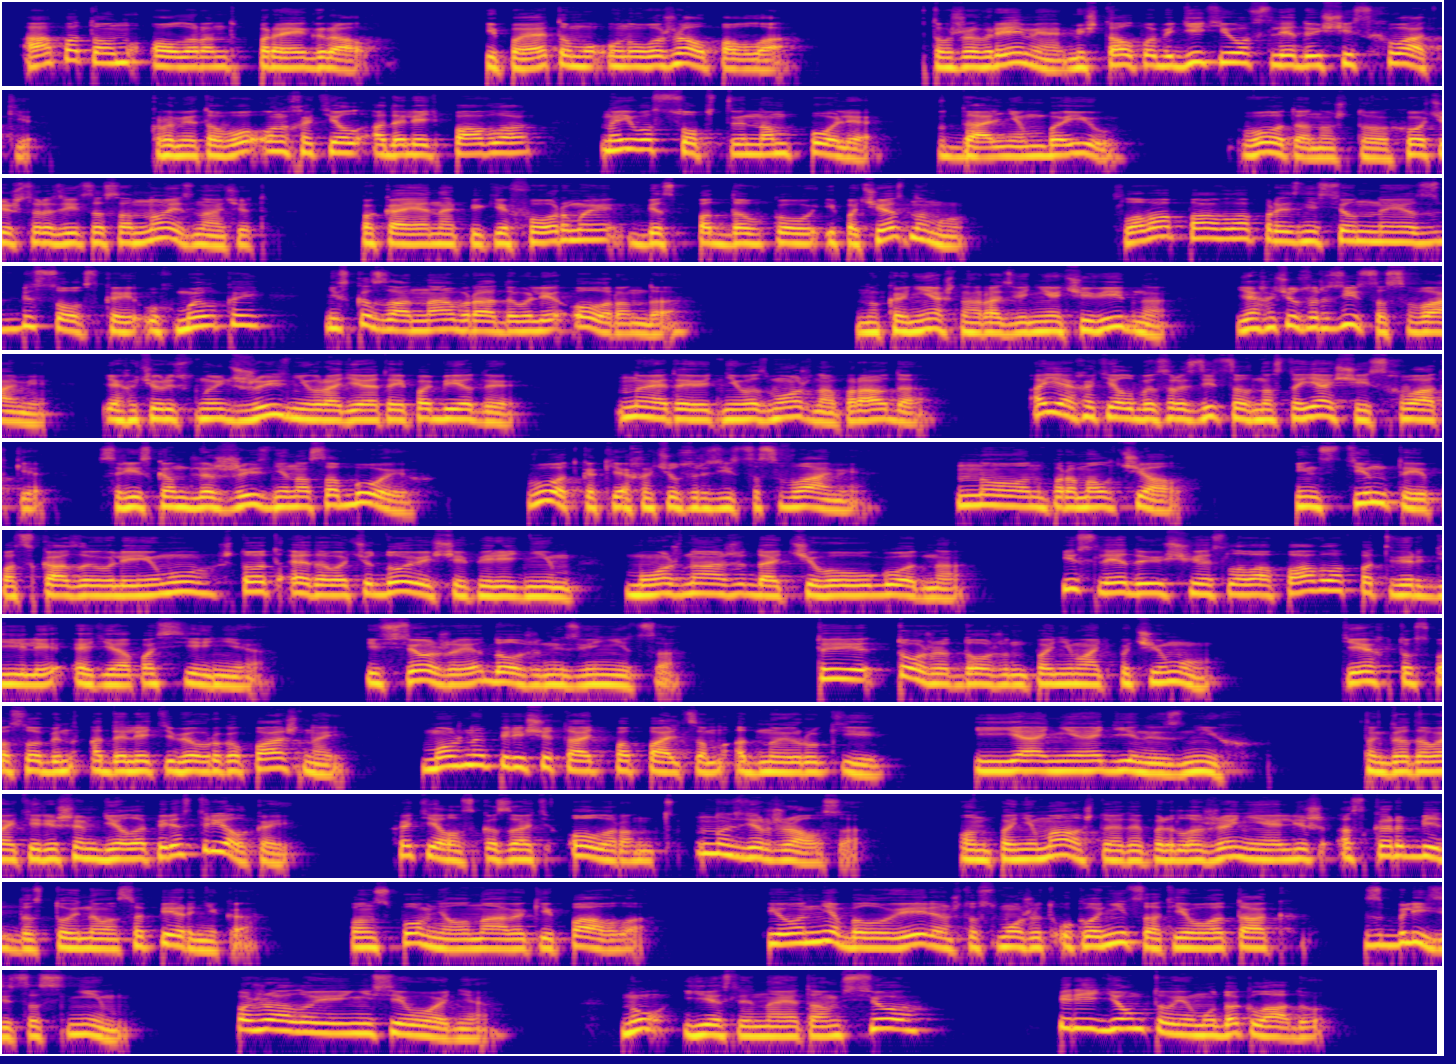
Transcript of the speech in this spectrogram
А потом Олранд проиграл. И поэтому он уважал Павла. В то же время мечтал победить его в следующей схватке. Кроме того, он хотел одолеть Павла на его собственном поле, в дальнем бою. «Вот оно что, хочешь сразиться со мной, значит? Пока я на пике формы, без поддавков и по-честному?» Слова Павла, произнесенные с бесовской ухмылкой, несказанно обрадовали Олранда. «Ну конечно, разве не очевидно? Я хочу сразиться с вами, я хочу рискнуть жизнью ради этой победы. Но это ведь невозможно, правда? А я хотел бы сразиться в настоящей схватке, с риском для жизни нас обоих. Вот как я хочу сразиться с вами». Но он промолчал. Инстинкты подсказывали ему, что от этого чудовища перед ним можно ожидать чего угодно. И следующие слова Павла подтвердили эти опасения. «И все же я должен извиниться. Ты тоже должен понимать почему. Тех, кто способен одолеть тебя в рукопашной, можно пересчитать по пальцам одной руки. И я не один из них. Тогда давайте решим дело перестрелкой», хотел сказать Олранд, но сдержался – он понимал, что это предложение лишь оскорбит достойного соперника. Он вспомнил навыки Павла. И он не был уверен, что сможет уклониться от его атак, сблизиться с ним. Пожалуй, и не сегодня. Ну, если на этом все, перейдем к твоему докладу.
